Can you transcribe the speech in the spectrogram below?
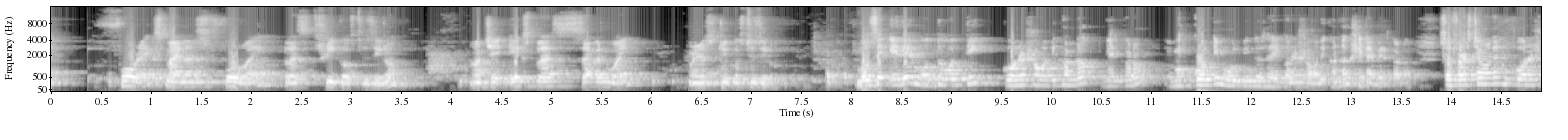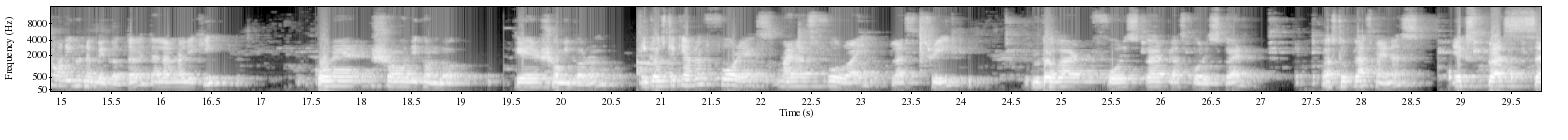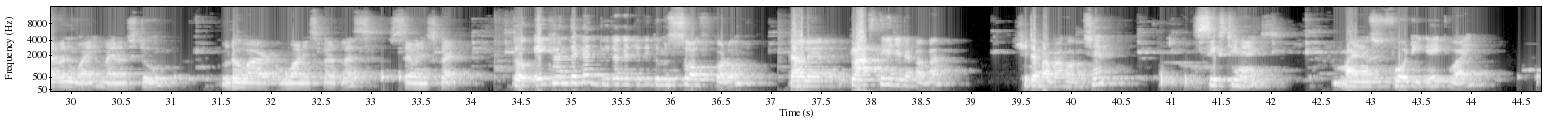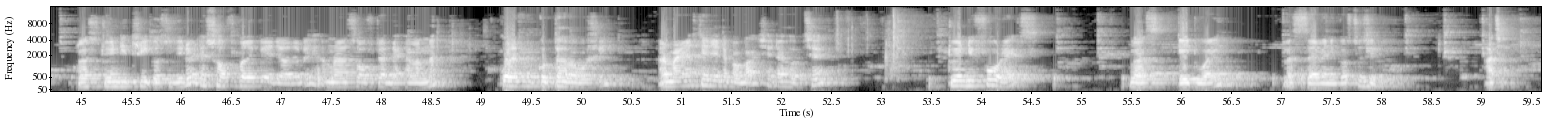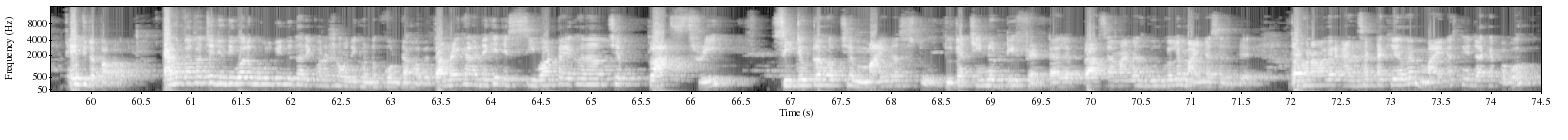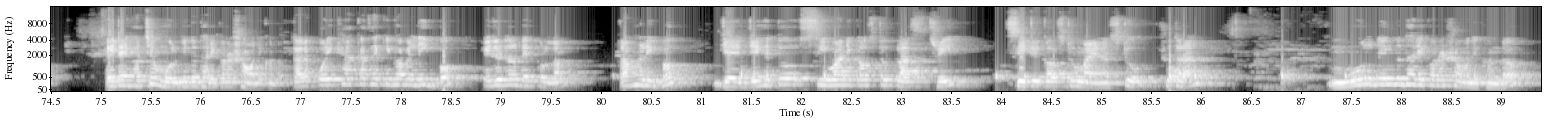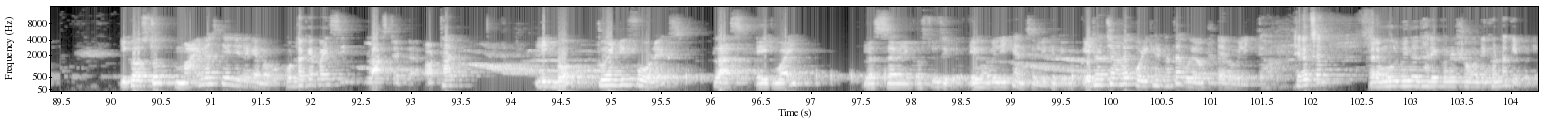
four x minus four y plus three cos to zero হচ্ছে x plus seven y minus two cos to zero বলছে এদের মধ্যবর্তী কোণের সমাধিখণ্ড বের করো এবং কোনটি মূল বিন্দুধারী কোণের সমাধিখণ্ড সেটা বের করো। সো ফার্স্টে আমাদের কোণের সমাধিখণ্ড বের করতে হবে, তাহলে আমরা লিখি কোণের সমাধিখণ্ড এর সমীকরণ ইকুয়ালস টু কি হবে four x minus four y plus three root over 4 square plus 4 square plus 2 plus minus x plus 7y minus 2 root over 1 square plus 7 square তো এইখান থেকে দুইটাকে যদি তুমি সলভ করো, তাহলে প্লাস নিয়ে যেটা পাবা, সেটা পাবা হচ্ছে সিক্সটিন এক্স মাইনাস 16x minus 48y plus 23 equal to 0 এটা সলভ করে পেয়ে যাওয়া যাবে, আমরা সলভটা দেখালাম না করে করতে হবে অবশ্যই। আর মাইনাস নিয়ে যেটা পাবা সেটা হচ্ছে 24x plus 8y plus 7 equals to 0 আচ্ছা এই দুটো পাবো। এখন কথা হচ্ছে যদি বলে মূল বিন্দুধারী কোণের সমাধিখণ্ড কোনটা হবে? তো আমরা এখানে দেখি যে c1 টা এখানে হচ্ছে প্লাস থ্রি সি টুটা হচ্ছে মাইনাস টু দুইটা চিহ্ন ডিফারেন্ট তাহলে প্লাস আর মাইনাস গুণ করলে মাইনাস আসবে। তখন আমাদের অ্যান্সারটা কি হবে? মাইনাস নিয়ে যাকে পাবো, এটাই হচ্ছে মূল বিন্দুধারী কোণের সমাধিখণ্ড তাহলে পরীক্ষার কাছে কীভাবে লিখব? এই দুটো বের করলাম। তখন লিখব যে যেহেতু C one equals two plus three C two two minus two সুতরাং মূল বিন্দুধারী কোণের সমাধিখণ্ড ইকালস টু মাইনাস দিয়ে যেটাকে পাবো, কোনটাকে পাইছি? লাস্টেরটা অর্থাৎ লিখব twenty four x plus eight y plus seven equals to zero এইভাবে লিখে অ্যান্সার লিখে দেবো। এটা হচ্ছে আমাদের পরীক্ষার খাতা, ওই অংশটা এভাবে লিখতে হবে। ঠিক আছে? তাহলে মূল বিন্দুধারী কোণের সমাধিখণ্ড কি বলি?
